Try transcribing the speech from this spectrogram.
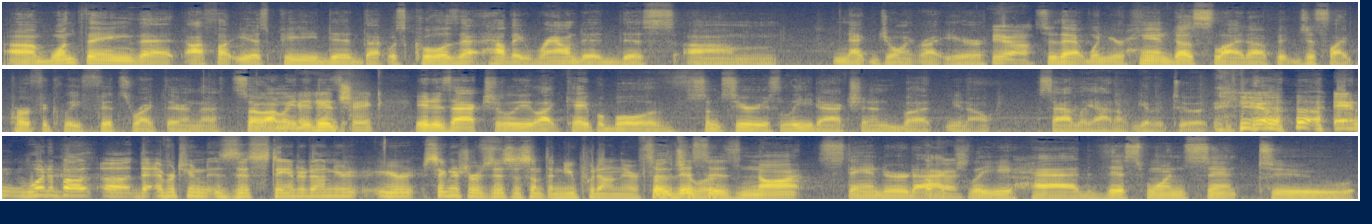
Um, one thing that I thought ESP did that was cool is that how they rounded this um, neck joint right here. Yeah. So that when your hand does slide up, it just like perfectly fits right there in there. So Oh, I mean, it is handshake. it is actually like capable of some serious lead action, but you know, sadly, I don't give it to it. yeah. And what about uh, the Evertune? Is this standard on your your signature, or is this something you put on there for So the this tour? is not standard. I actually had this one sent to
